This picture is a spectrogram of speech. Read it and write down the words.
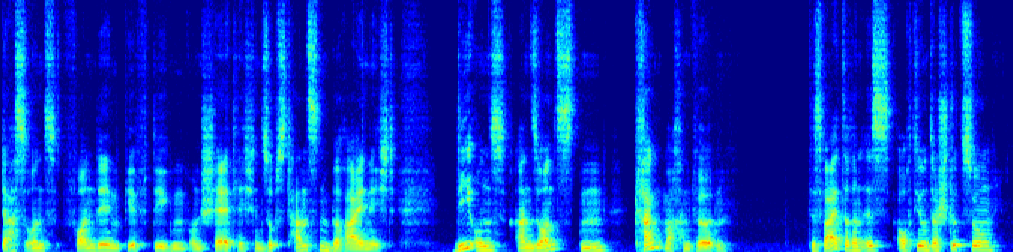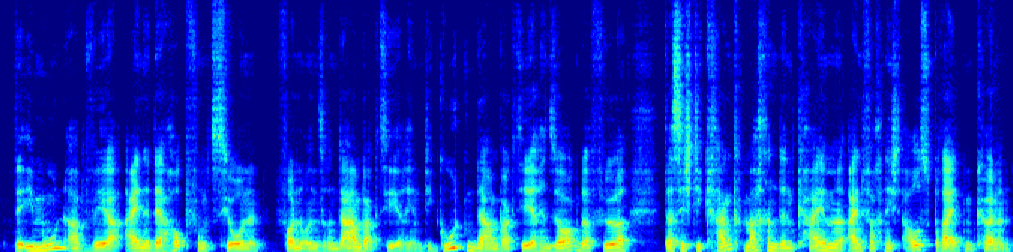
das uns von den giftigen und schädlichen Substanzen bereinigt, die uns ansonsten krank machen würden. Des Weiteren ist auch die Unterstützung der Immunabwehr eine der Hauptfunktionen von unseren Darmbakterien. Die guten Darmbakterien sorgen dafür, dass sich die krankmachenden Keime einfach nicht ausbreiten können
